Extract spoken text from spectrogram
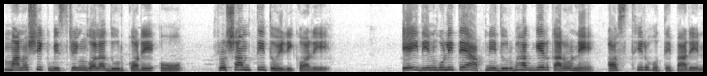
মানসিক বিশৃঙ্খলা দূর করে ও প্রশান্তি তৈরি করে। এই দিনগুলিতে আপনি দুর্ভাগ্যের কারণে অস্থির হতে পারেন।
